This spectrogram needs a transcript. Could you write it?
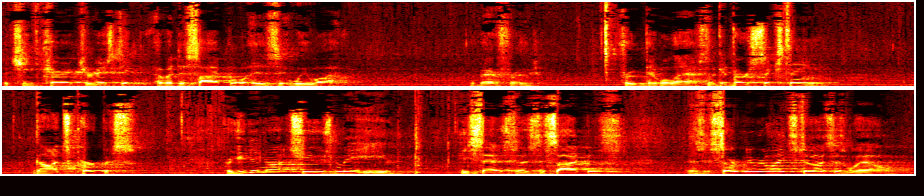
The chief characteristic of a disciple is that we what? We bear fruit. Fruit that will last. Look at verse 16. God's purpose. For you did not choose me, he says to his disciples, as it certainly relates to us as well.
